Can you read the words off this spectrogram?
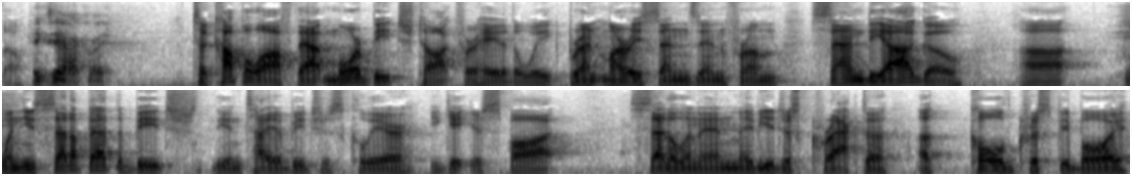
though. Exactly. To couple off that, more beach talk for hate of the week. Brent Murray sends in from San Diego. Uh, when you set up at the beach, the entire beach is clear. You get your spot, settling in. Maybe you just cracked a, a cold, crispy boy.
